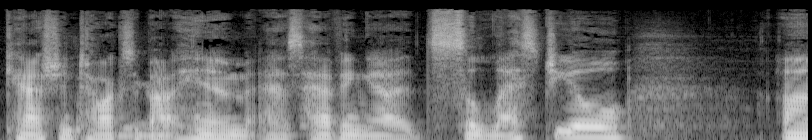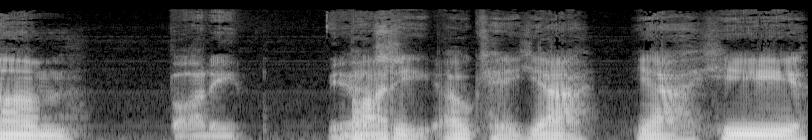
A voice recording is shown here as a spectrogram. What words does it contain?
Cassian talks yeah. about him as having a celestial um, body. Yes. Body. Okay. Yeah. Yeah. He.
